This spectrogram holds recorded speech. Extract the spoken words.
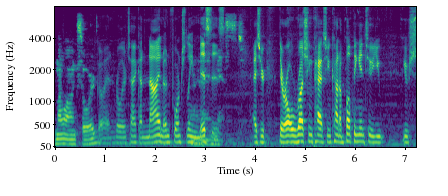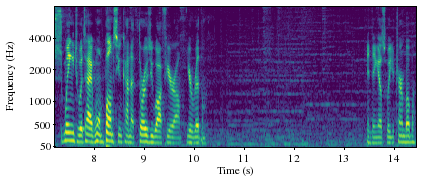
My long sword. go ahead and roll your attack. A nine, unfortunately, misses. missed. as you're they're all rushing past you, kind of bumping into you. You swing to attack, one bumps you and kind of throws you off your um, your rhythm. Anything else with your turn, Bubba?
